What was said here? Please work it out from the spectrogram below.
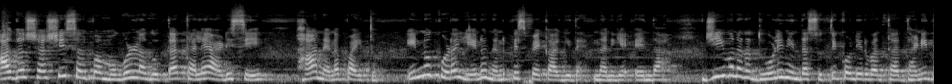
ಆಗ ಶಶಿ ಸ್ವಲ್ಪ ಮುಗುಳ್ನಗುತ್ತಾ ತಲೆ ಆಡಿಸಿ, ಹಾ, ನೆನಪಾಯಿತು. ಇನ್ನೂ ಕೂಡ ಏನು ನೆನಪಿಸಬೇಕಾಗಿದೆ ನನಗೆ ಎಂದ. ಜೀವನದ ಧೂಳಿನಿಂದ ಸುತ್ತಿಕೊಂಡಿರುವಂಥ ದಣಿದ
